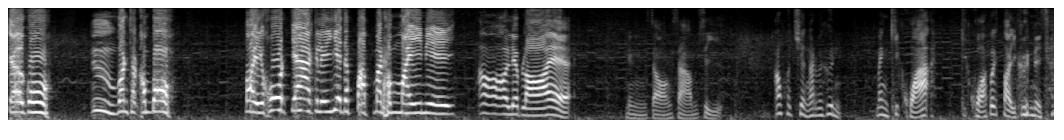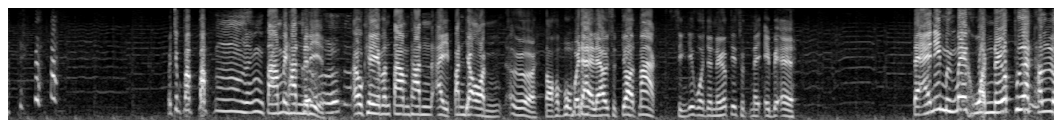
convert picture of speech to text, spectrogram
เจอกูอืมวันช็อตคอมโบต่อยโคตรยากเลยเฮียจะปรับมาทำไมเนี่ยอ๋อเรียบร้อยหนึ่งสองสามสี่เอ้าเชี่ยงงัดไม่ขึ้น แม่งคลิกขวา กขวาเพื่อต่อยขึ้นหน่อยสัสมันจะปั๊บปั๊บอืมตามไม่ทันเลยดิโอเคมันตามทันไอ้ปัญญาอ่อน เออ ต่อคอมโบไม่ได้แล้วสุดยอดมาก สิ่งที่ควรจะเนิร์ฟที่สุดใน ABA แต่อันนี้มึงไม่ควรเนิร์ฟเพื่อนฮัลโหล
